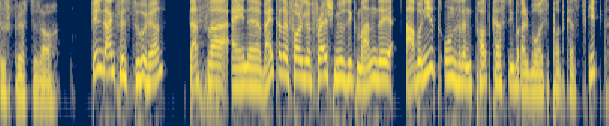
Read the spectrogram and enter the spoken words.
Du spürst es auch. Vielen Dank fürs Zuhören. Das war eine weitere Folge Fresh Music Monday. Abonniert unseren Podcast überall, wo es Podcasts gibt.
